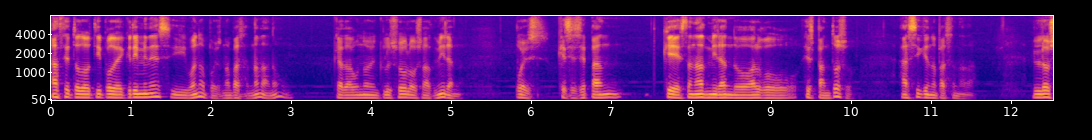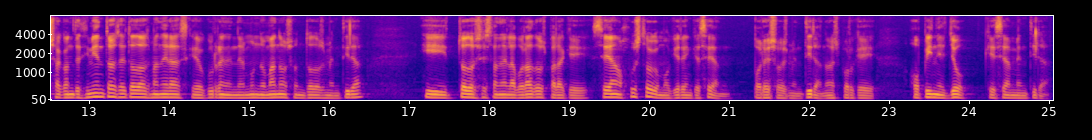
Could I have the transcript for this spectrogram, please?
hace todo tipo de crímenes y bueno, pues no pasa nada, ¿no? Cada uno incluso los admiran. Pues que se sepan que están admirando algo espantoso. Así que no pasa nada. Los acontecimientos de todas maneras que ocurren en el mundo humano son todos mentira y todos están elaborados para que sean justo como quieren que sean. Por eso es mentira, no es porque opine yo que sean mentira,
